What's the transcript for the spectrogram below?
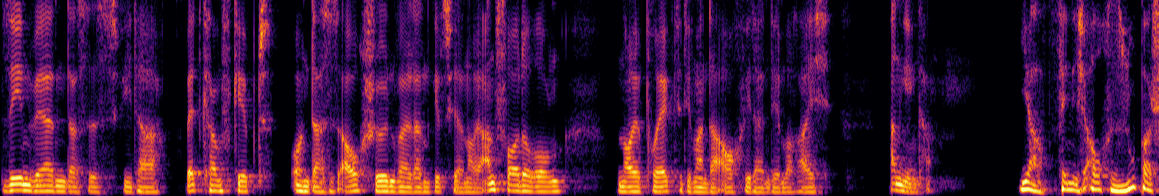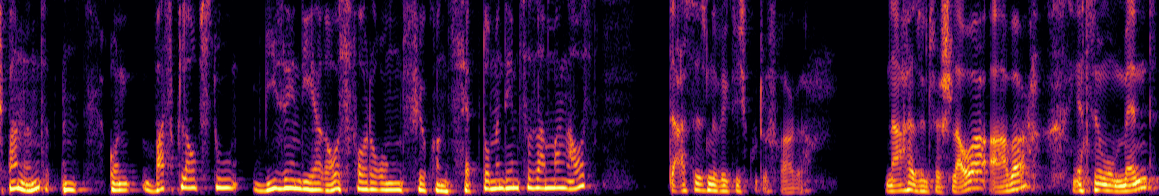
sehen werden, dass es wieder Wettkampf gibt. Und das ist auch schön, weil dann gibt es wieder neue Anforderungen, neue Projekte, die man da auch wieder in dem Bereich angehen kann. Ja, finde ich auch super spannend. Und was glaubst du, wie sehen die Herausforderungen für Konzeptum in dem Zusammenhang aus? Das ist eine wirklich gute Frage. Nachher sind wir schlauer, aber jetzt im Moment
